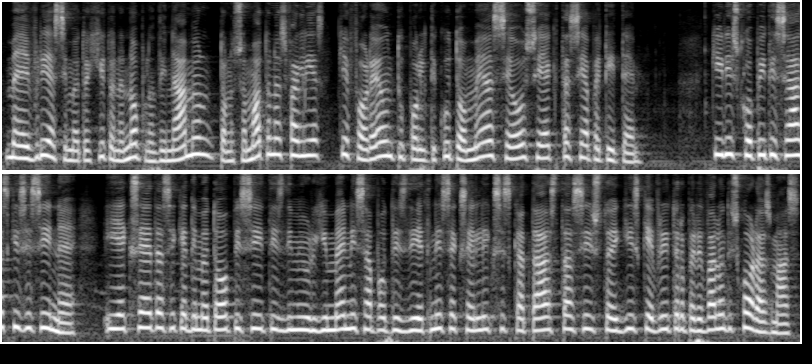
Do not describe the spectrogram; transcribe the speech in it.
με ευρεία συμμετοχή των ενόπλων δυνάμεων, των σωμάτων ασφαλείας και φορέων του πολιτικού τομέα σε όση έκταση απαιτείται. Κύριοι σκοπή της άσκησης είναι η εξέταση και αντιμετώπιση της δημιουργημένης από τις διεθνείς εξελίξεις κατάστασης στο εγγύς και ευρύτερο περιβάλλον της χώρας μας,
